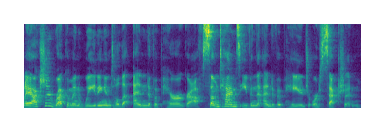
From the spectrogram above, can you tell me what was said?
I actually recommend waiting until the end of a paragraph, sometimes even the end of a page or section.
